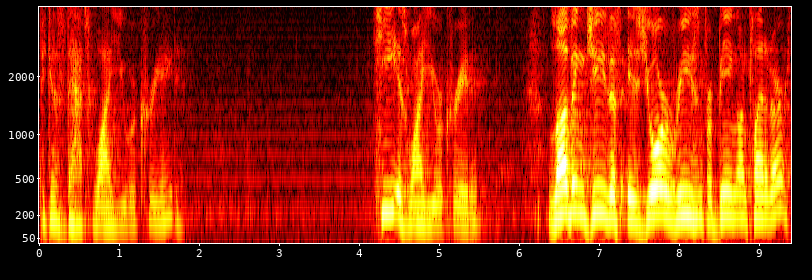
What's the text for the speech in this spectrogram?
because that's why you were created. He is why you were created. Loving Jesus is your reason for being on planet Earth.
